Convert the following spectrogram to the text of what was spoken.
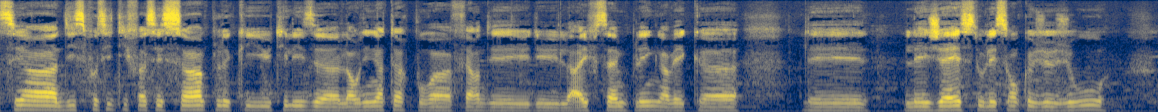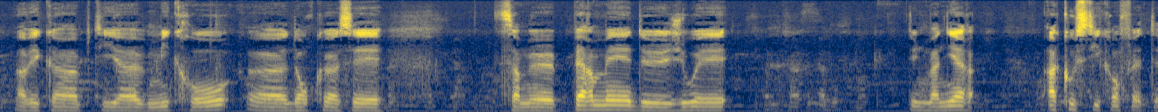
C'est un dispositif assez simple qui utilise euh, l'ordinateur pour euh, faire du live sampling avec euh, les, les gestes ou les sons que je joue avec un petit euh, micro. Euh, donc euh, c'est ça me permet de jouer d'une manière acoustique en fait.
